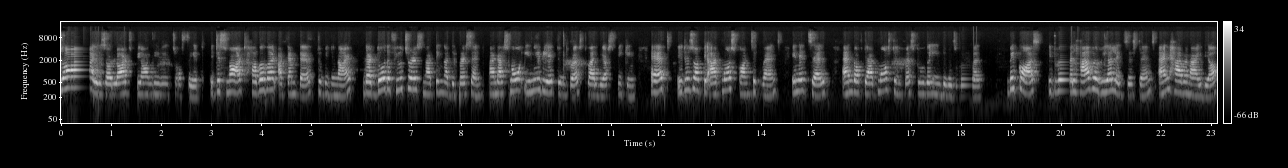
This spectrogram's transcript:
joys are large beyond the reach of fate. It is not, however, attempted to be denied that though the future is nothing at the present and has no immediate interest while we are speaking, yet it is of the utmost consequence in itself and of the utmost interest to the individual because it will have a real existence and have an idea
